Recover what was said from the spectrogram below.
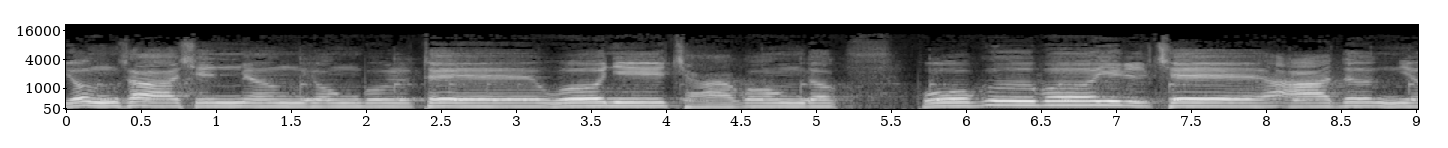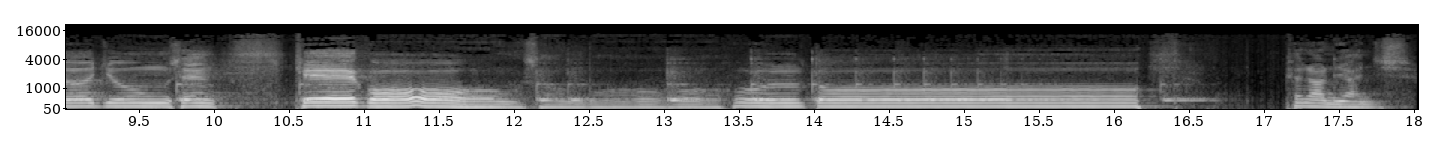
영사신명종불태 원이자공덕 보급어일체 아등여중생 개공성불도 편안히 앉으세요.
